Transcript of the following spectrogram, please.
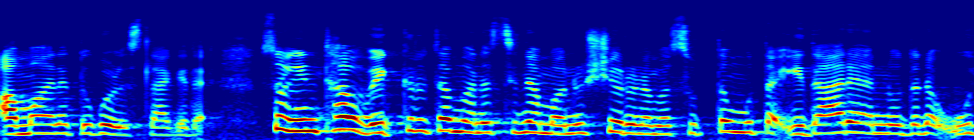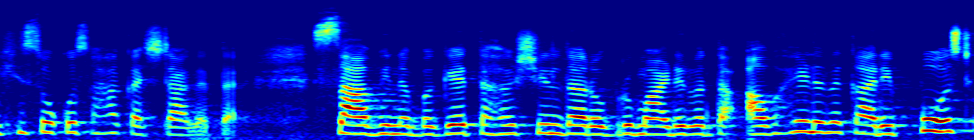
ಅಮಾನತುಗೊಳಿಸಲಾಗಿದೆ. ಸೊ, ಇಂಥ ವಿಕೃತ ಮನಸ್ಸಿನ ಮನುಷ್ಯರು ನಮ್ಮ ಸುತ್ತಮುತ್ತ ಇದ್ದಾರೆ ಅನ್ನೋದನ್ನ ಊಹಿಸೋಕು ಸಹ ಕಷ್ಟ ಆಗುತ್ತೆ. ಸಾವಿನ ಬಗ್ಗೆ ತಹಶೀಲ್ದಾರ್ ಒಬ್ರು ಮಾಡಿರುವಂತಹ ಅವಹೇಳನಕಾರಿ ಪೋಸ್ಟ್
